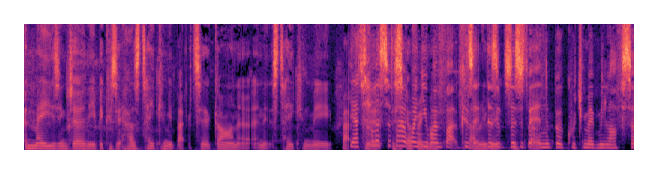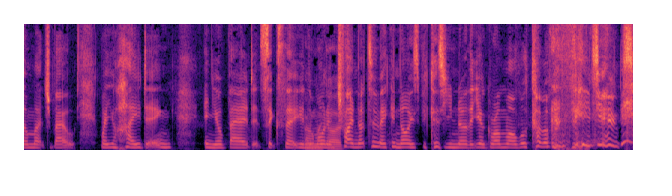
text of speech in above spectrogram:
amazing journey because it has taken me back to Ghana and it's taken me back yeah. Tell us about when you went back because there's a, there's a bit in the book which made me laugh so much about where you're hiding in your bed at six thirty in Oh the morning, God. trying not to make a noise because you know that your grandma will come up and feed you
